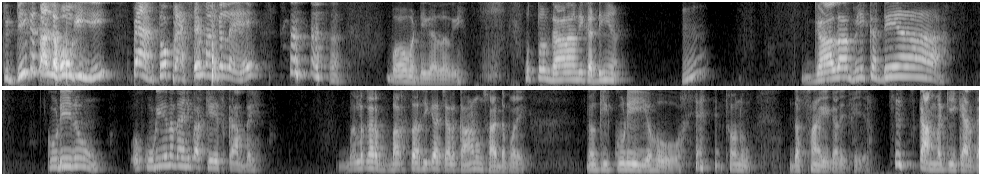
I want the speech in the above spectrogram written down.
ਕਿੱਡੀ ਕੁ ਗੱਲ ਹੋ ਗਈ? ਭੈਣ ਤੋਂ ਪੈਸੇ ਮੰਗ ਲਏ। ਬਹੁਤ ਵੱਡੀ ਗੱਲ ਹੋ ਗਈ। ਉੱਤੋਂ ਗਾਲਾਂ ਵੀ ਕੱਢੀਆਂ। ਹੂੰ? ਗਾਲਾਂ ਵੀ ਕੱਢੀਆਂ। ਕੁੜੀ ਨੂੰ। ਉਹ ਕੁੜੀ ਇਹਨਾਂ ਦਾ ਨਹੀਂ ਬਾ ਕੇਸ ਕਰਦੇ। ਬਲਕਰ ਬਖਸ਼ਦਾ ਸੀਗਾ, ਚੱਲ ਕਾਹਨੂੰ ਛੱਡ ਪਰੇ। ਕਿਉਂਕਿ ਕੁੜੀ ਉਹ, ਤੁਹਾਨੂੰ ਦੱਸਾਂਗੇ ਕਦੇ ਫੇਰ। ਕੰਮ ਕੀ ਕਰਦਾ।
